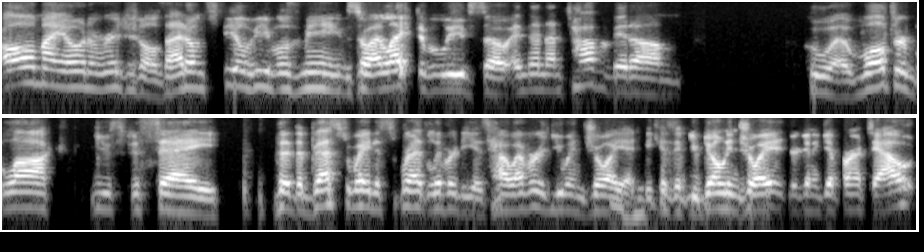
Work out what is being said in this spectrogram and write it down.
all my own originals. I don't steal people's memes, so I like to believe so. And then on top of it, um, who uh, Walter Block used to say that the best way to spread liberty is however you enjoy it, because if you don't enjoy it, you're going to get burnt out.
